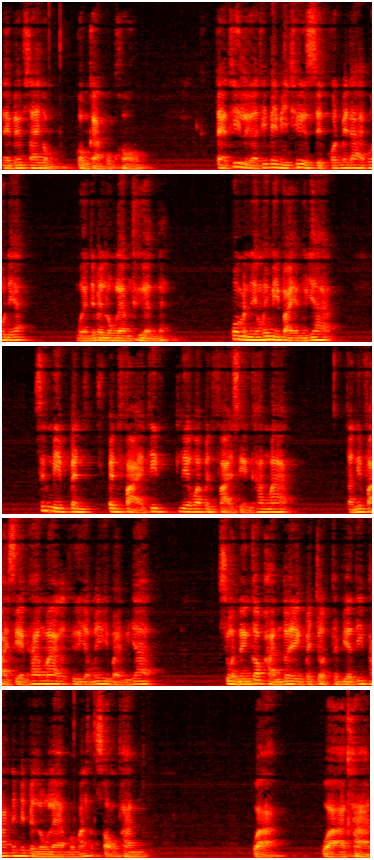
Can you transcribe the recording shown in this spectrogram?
ในเว็บไซต์ของกรมการปกครอง แต่ที่เหลือที่ไม่มีชื่อสืบค้นไม่ได้ พวกนี้เหมือนจะเป็นโรงแรมเถื่อนนะเพราะมันยังไม่มีใบอนุญาต ซึ่งมีเป็นเป็นฝ่ายที่เรียกว่าเป็นฝ่ายเสียงข้างมาก ตอนนี้ฝ่ายเสียงข้างมากก็คือยังไม่มีใบอนุญาต ส่วนหนึ่งก็ผันตัวเองไปจดทะเบียนที่พักนี่ไม่เป็นโรงแรมประมาณสักสองพันกว่ากว่าอาคาร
